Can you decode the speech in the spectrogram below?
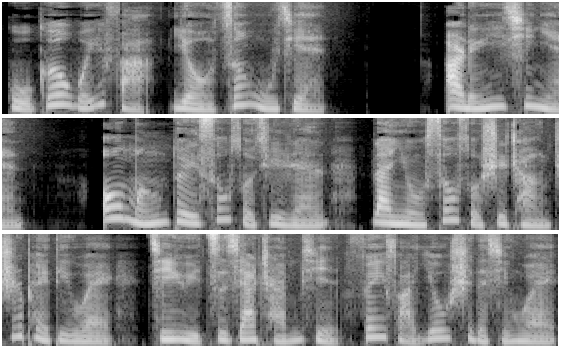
谷歌违法有增无减。二零一七年，欧盟对搜索巨人滥用搜索市场支配地位、给予自家产品非法优势的行为，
